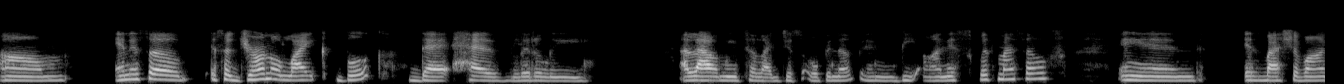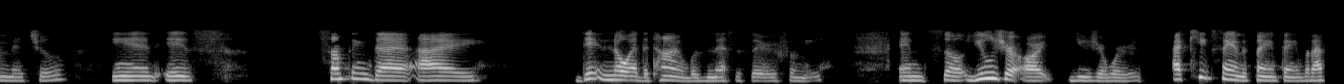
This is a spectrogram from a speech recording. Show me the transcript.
um, and it's a it's a journal like book that has literally allowed me to like just open up and be honest with myself and it's by Shivawn Mitchell, and it's something that I didn't know at the time was necessary for me. And so use your art, use your words. I keep saying the same thing, but I,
